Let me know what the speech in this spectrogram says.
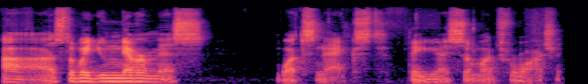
Uh, it's the way you never miss what's next. Thank you guys so much for watching.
